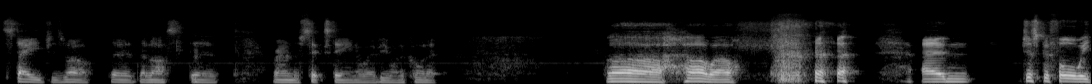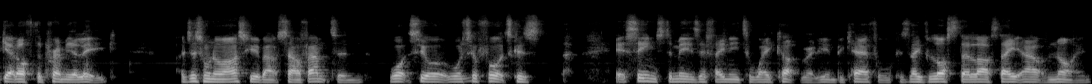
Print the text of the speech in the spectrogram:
stage as well the the last the round of 16 or whatever you want to call it oh oh well Um, just before we get off the Premier League, I just want to ask you about Southampton. What's your what's your thoughts? Because it seems to me as if they need to wake up really and be careful because they've lost their last eight out of nine,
